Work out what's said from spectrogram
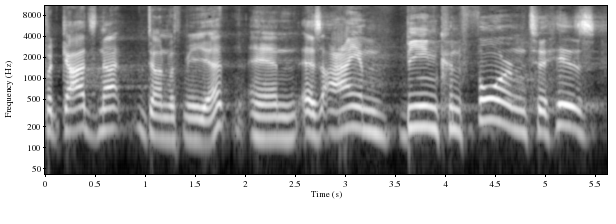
But God's not done with me yet. And as I am being conformed to His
